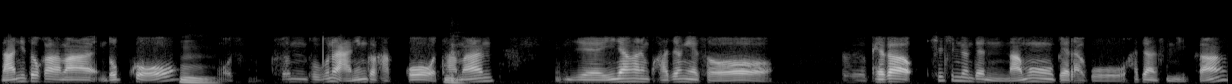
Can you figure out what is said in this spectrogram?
난이도가 아마 높고 음. 뭐 그런 부분은 아닌 것 같고 다만 네. 이제 인양하는 과정에서 그 배가 70년 된 나무 배라고 하지 않습니까?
